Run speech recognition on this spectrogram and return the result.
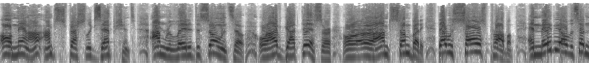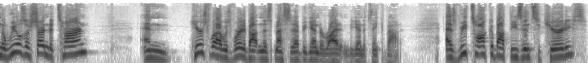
Oh, man, I'm special exemption connections. I'm related to so and so, or I've got this, or, or, or I'm somebody. That was Saul's problem. And maybe all of a sudden the wheels are starting to turn. And here's what I was worried about in this message. I began to write it and began to think about it. As we talk about these insecurities,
